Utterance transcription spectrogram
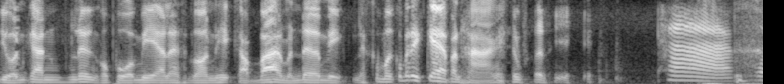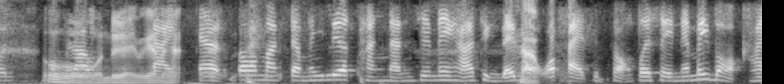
หยวนๆกันเรื่องของผัวเมียอะไรทำนองนี้กลับบ้านเหมือนเดิมอีกแล้วมันก็ไม่ได้แก้ปัญหาไงพอดี ค่ะ คนโอ้โหเราเหนื่อยเหมือนกันนะฮะเนี่ยก็มักจะไม่เลือกทางนั้นใช่ไหมคะ ถึงได้ครับบอกว่า 82เปอร์เซ็นต์เนี่ยไม่บอกใคร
